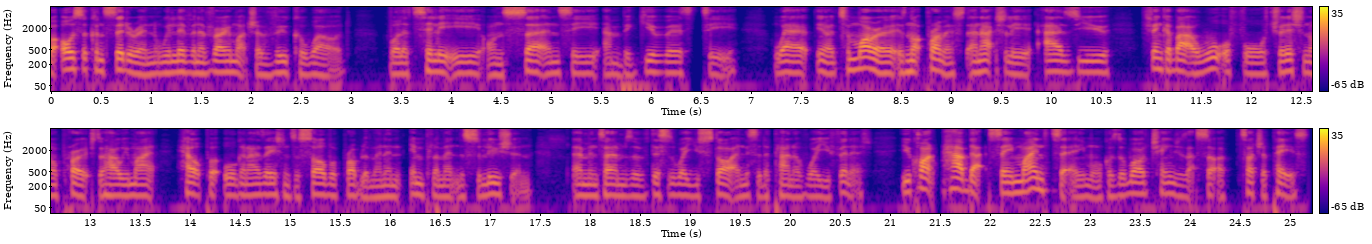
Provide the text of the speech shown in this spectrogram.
but also considering we live in a very much a VUCA world volatility, uncertainty, ambiguity, where you know tomorrow is not promised. And actually, as you think about a waterfall traditional approach to how we might help an organization to solve a problem and then implement the solution um, in terms of this is where you start and this is the plan of where you finish. You can't have that same mindset anymore because the world changes at such a pace.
